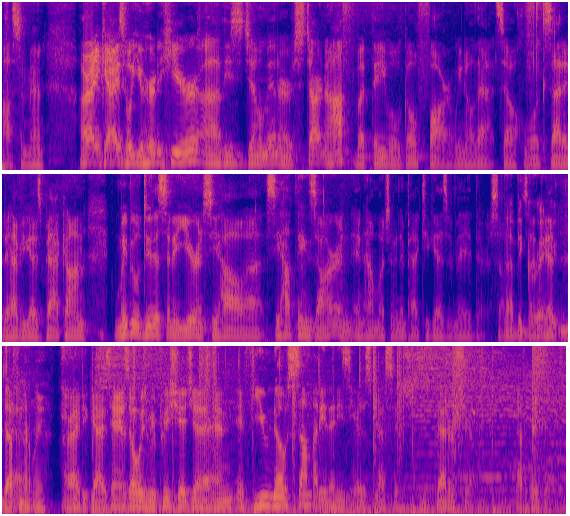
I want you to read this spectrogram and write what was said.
Awesome, man. All right, guys. Well, you heard it here. Uh, these gentlemen are starting off, but they will go far. We know that. So we're excited to have you guys back on. Maybe we'll do this in a year and see how uh, see how things are and, and how much of an impact you guys have made there. So That'd be great. good? Definitely. All right, you guys. Hey, as always, we appreciate you. And if you know somebody that needs to hear this message, you better share. Have a great day.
